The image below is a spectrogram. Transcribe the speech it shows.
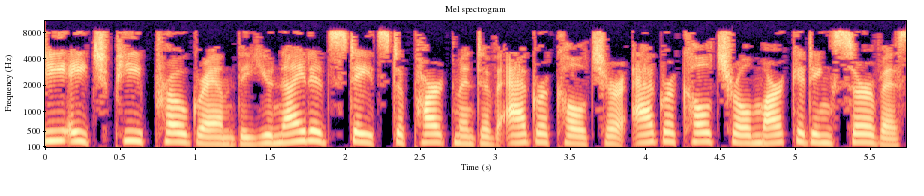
GHP program The United States Department of Agriculture Agricultural Marketing Service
